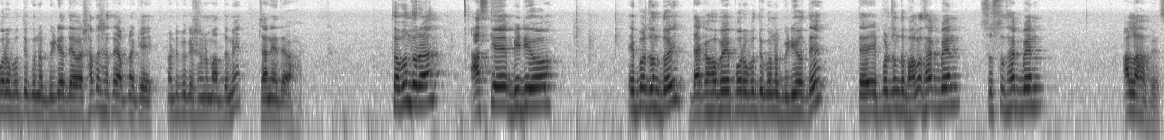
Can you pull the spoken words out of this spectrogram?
পরবর্তী কোনো ভিডিও দেওয়ার সাথে সাথে আপনাকে নোটিফিকেশনের মাধ্যমে জানিয়ে দেওয়া হয়। তো বন্ধুরা, আজকে ভিডিও এ পর্যন্তই। দেখা হবে পরবর্তী কোনো ভিডিওতে। তো এ পর্যন্ত ভালো থাকবেন, সুস্থ থাকবেন। আল্লাহ হাফেজ।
